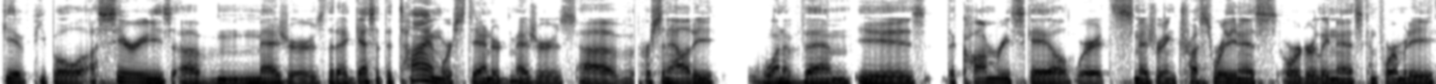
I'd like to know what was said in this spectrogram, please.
give people a series of measures that I guess at the time were standard measures of personality. One of them is the Comrey scale, where it's measuring trustworthiness, orderliness, conformity,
